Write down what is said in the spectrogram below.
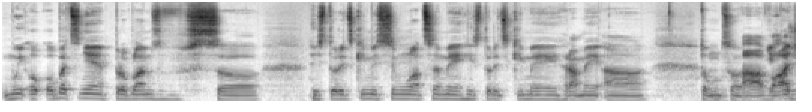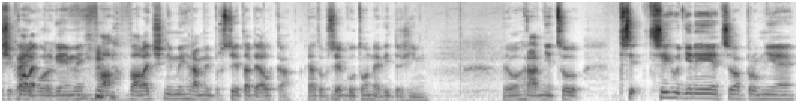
můj obecně problém s, s historickými simulacemi, historickými hrami a tomu, co a váleč, vale, wargamy. válečnými hrami prostě je ta délka. Já to prostě hmm. jako toho nevydržím. Jo, hrát něco, tři, tři hodiny je třeba pro mě,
